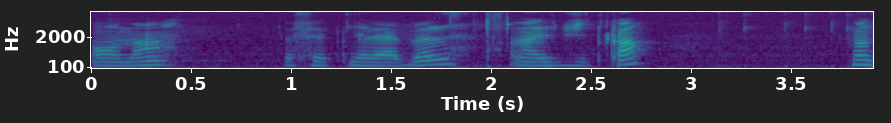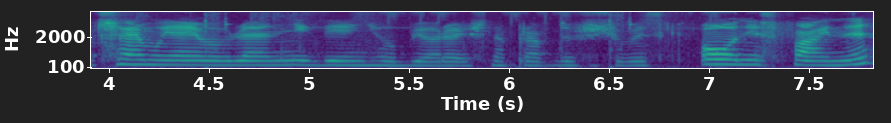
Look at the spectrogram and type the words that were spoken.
Ona. To setny level. Ona jest brzydka. No czemu ja ją wybrałem? Nigdy jej nie ubiorę. Już naprawdę w życiu. O, on jest fajny.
